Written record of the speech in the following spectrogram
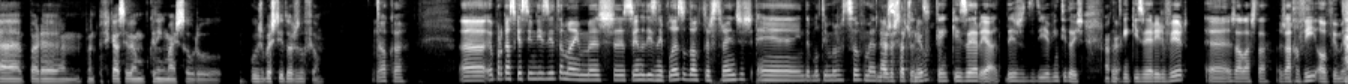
uh, para, pronto, para ficar a saber um bocadinho mais sobre o, os bastidores do filme. Ok. Uh, eu por acaso esqueci-me de dizer também, mas uh, sendo Disney Plus, o Doctor Strange é ainda Multiverse of Madness. Ah, já está disponível? Quem quiser, yeah, desde dia 22. Okay. Portanto, quem quiser ir ver, uh, já lá está. Já revi, obviamente.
